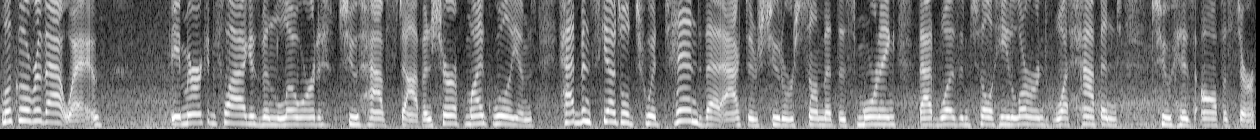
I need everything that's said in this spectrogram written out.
look over that way. The American flag has been lowered to half staff, and Sheriff Mike Williams had been scheduled to attend that active shooter summit this morning. That was until he learned what happened to his officer.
